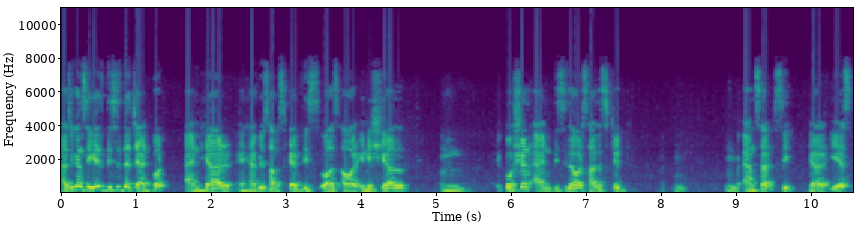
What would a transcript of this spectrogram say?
As you can see guys this is the chatbot and here have you subscribed? This was our initial um, question and this is our suggested um, answer. See here yes.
